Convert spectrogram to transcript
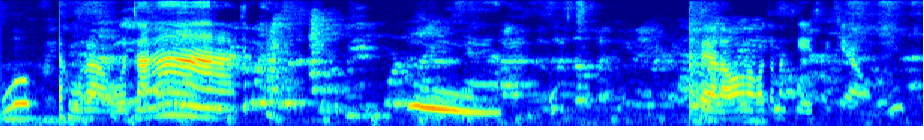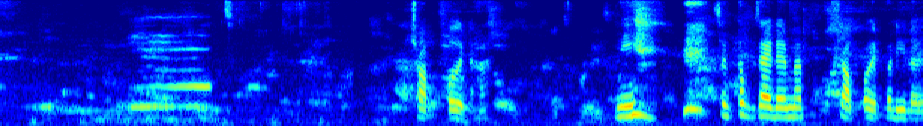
ปุ๊บของเราจ้า แฟแล้วเราก็จะมาเทใส่แก้วช็อปเปิดนะคะ นี่ ฉันตกใจเดินมาช็อปเปิดพอดีเลย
